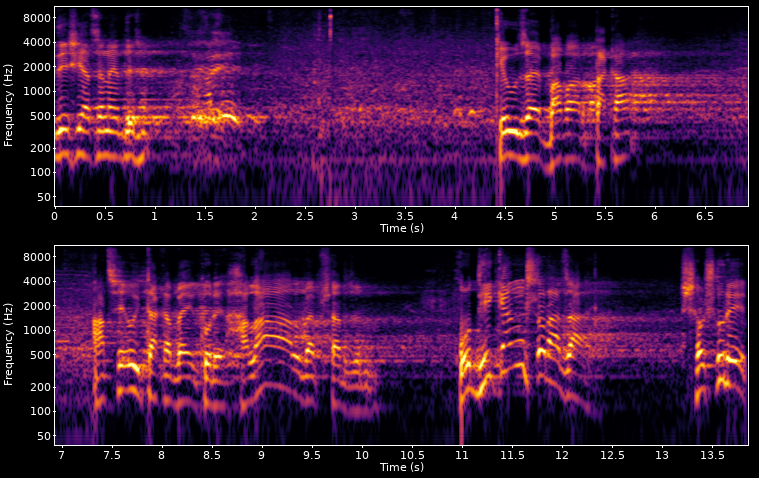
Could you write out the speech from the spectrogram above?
বিদেশি আছে না এদেশে? কেউ যায় বাবার টাকা, আছে ওই টাকা ব্যয় করে হালাল ব্যবসার জন্য। অধিকাংশরা যায় শ্বশুরের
